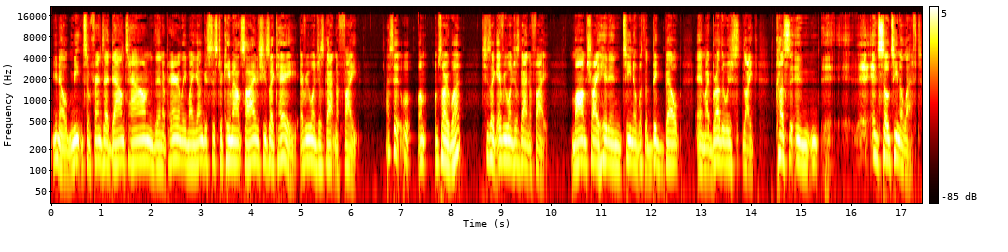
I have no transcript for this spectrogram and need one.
you know, meeting some friends at downtown. And then apparently my youngest sister came outside and she's like, "Hey, everyone just got in a fight." I said, well, I'm, I'm sorry, what? She's like, "Everyone just got in a fight." Mom tried hitting Tina with a big belt, and my brother was like cussing, and, and so Tina left.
